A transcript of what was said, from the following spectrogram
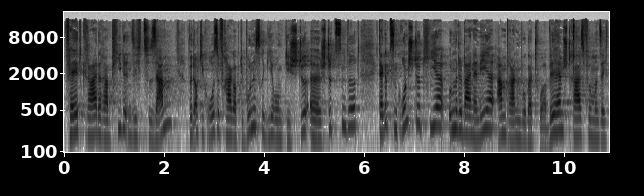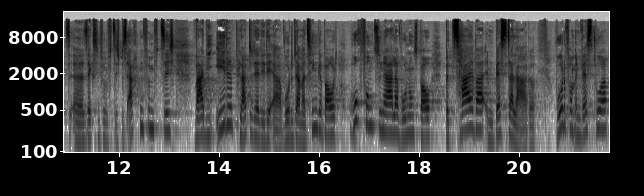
fällt gerade rapide in sich zusammen. Wird auch die große Frage, ob die Bundesregierung die äh, stützen wird. Da gibt es ein Grundstück hier unmittelbar in der Nähe am Brandenburger Tor. Wilhelmstraße 65, äh, 56 bis 58 war die Edelplatte der DDR, wurde damals hingebaut, hochfunktionaler Wohnungsbau, bezahlbar in bester Lage. Wurde vom Investor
